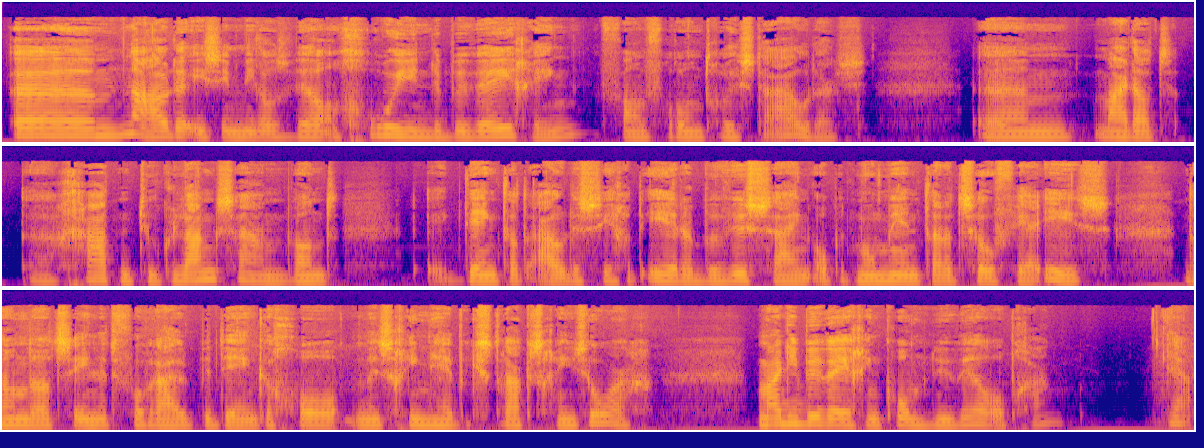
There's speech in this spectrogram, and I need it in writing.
Ehm, nou, er is inmiddels wel een groeiende beweging van verontruste ouders. Ehm, maar dat eh, gaat natuurlijk langzaam. Want ik denk dat ouders zich het eerder bewust zijn op het moment dat het zover is... dan dat ze in het vooruit bedenken, goh, misschien heb ik straks geen zorg. Maar die beweging komt nu wel op gang. Ja.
